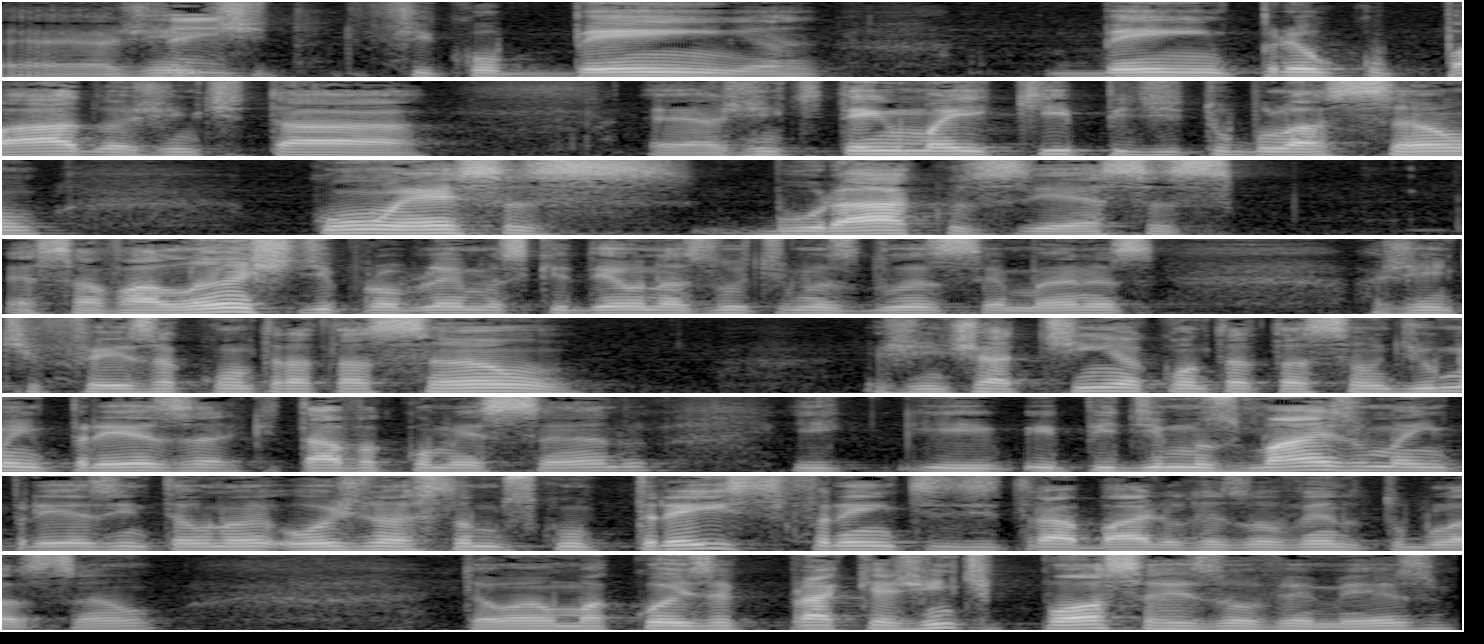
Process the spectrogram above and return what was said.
é, a gente Sim. ficou bem, bem preocupado. A gente tá, é, a gente tem uma equipe de tubulação com esses buracos e essas essa avalanche de problemas que deu nas últimas duas semanas a gente fez a contratação, a gente já tinha a contratação de uma empresa que estava começando e, e, e, pedimos mais uma empresa. Então, nós, hoje nós estamos com três frentes de trabalho resolvendo tubulação. Então, é uma coisa para que a gente possa resolver mesmo.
